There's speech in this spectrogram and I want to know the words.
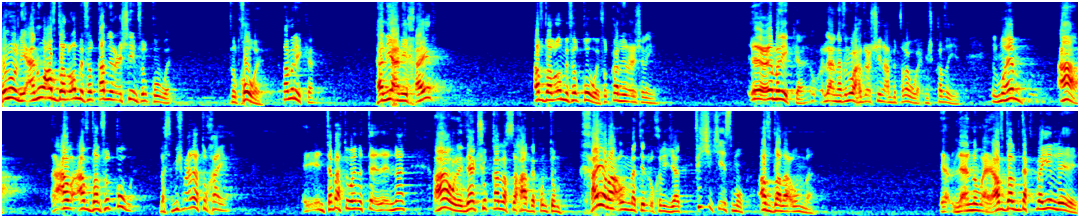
قولوا لي أنو أفضل أمة في القرن العشرين في القوة؟ في القوة. أمريكا. هل يعني خير؟ أفضل أمة في القوة في القرن العشرين؟ إيه أمريكا. لأنها في الواحد وعشرين عم بتروح مش قضية. المهم آه. أفضل في القوة بس مش معناته خير. انتبهتوا وين الناس؟ آه ولذلك شو قال للصحابه كنتم خير أمة أخرجت. فيش شيء اسمه أفضل أمة. لأنه أفضل بدك تبين لي إيش؟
